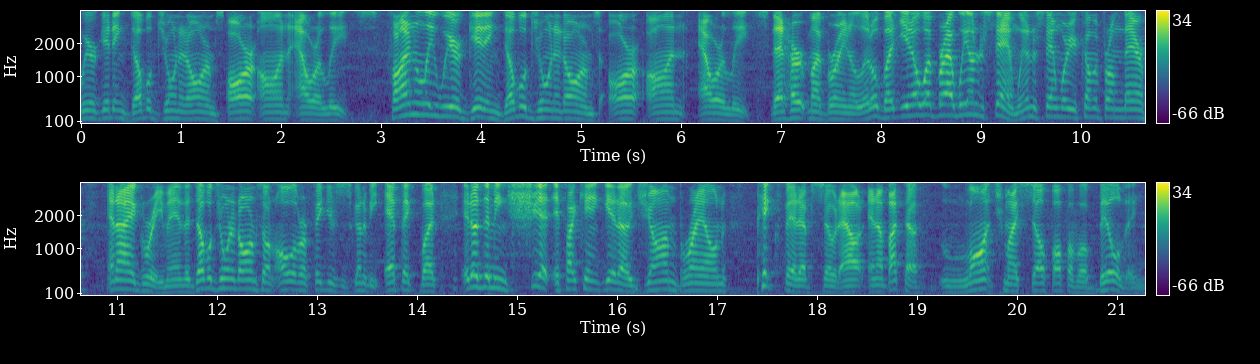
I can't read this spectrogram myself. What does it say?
we're getting double jointed arms are on our elites. Finally, we are getting double jointed arms are on our elites. That hurt my brain a little, but you know what, Brad? We understand. We understand where you're coming from there, and I agree, man. The double jointed arms on all of our figures is going to be epic, but it doesn't mean shit if I can't get a John Brown pick fed episode out, and I'm about to launch myself off of a building.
